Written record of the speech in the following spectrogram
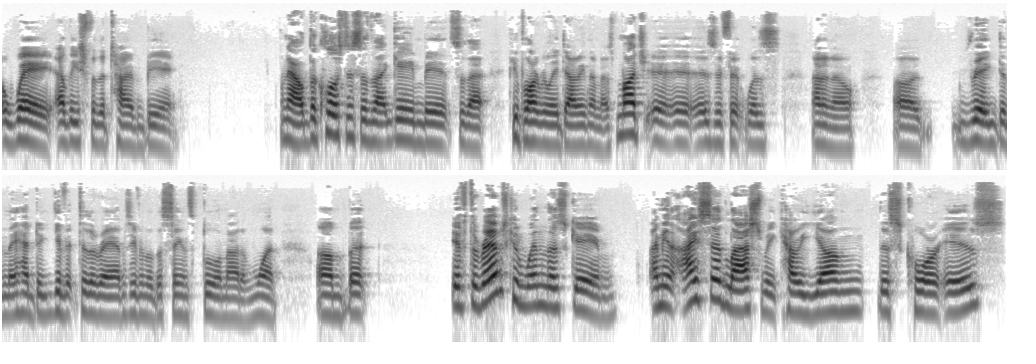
away, at least for the time being. Now, the closeness of that game made it so that people aren't really doubting them as much as if it was I don't know uh, rigged and they had to give it to the Rams even though the Saints blew them out and won. Um, but if the Rams can win this game, I mean, I said last week how young this core is,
